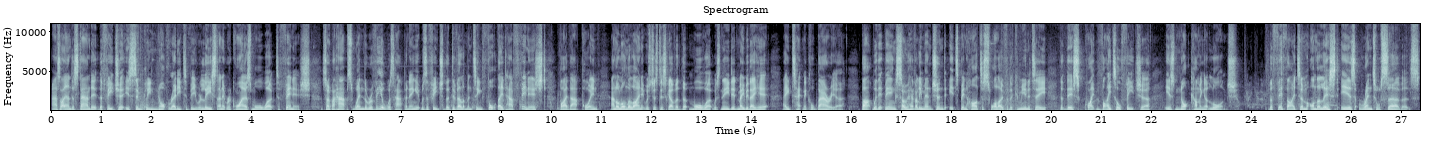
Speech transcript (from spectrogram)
As I understand it, the feature is simply not ready to be released and it requires more work to finish. So perhaps when the reveal was happening, it was a feature the development team thought they'd have finished by that point, and along the line it was just discovered that more work was needed, maybe they hit a technical barrier. But with it being so heavily mentioned, it's been hard to swallow for the community that this quite vital feature is not coming at launch. The fifth item on the list is rental servers.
